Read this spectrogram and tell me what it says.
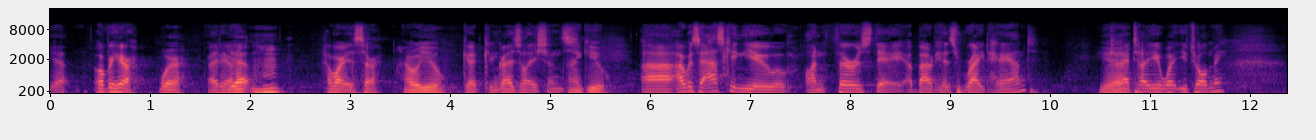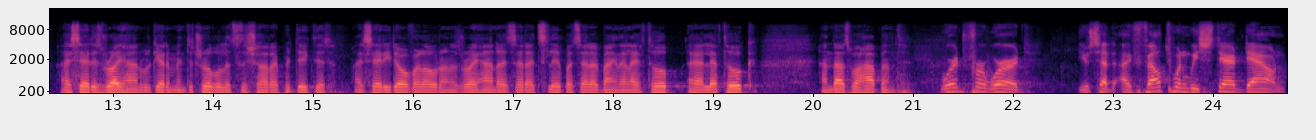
Yeah. Over here. Where? Right here. Yeah. Mm-hmm. How are you, sir? How are you? Good. Congratulations. Thank you. Uh, I was asking you on Thursday about his right hand. Yeah. Can I tell you what you told me? I said his right hand would get him into trouble. It's the shot I predicted. I said he'd overload on his right hand. I said I'd slip. I said I'd bang the left hook, uh, left hook, and that's what happened. Word for word, you said, I felt when we stared down,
